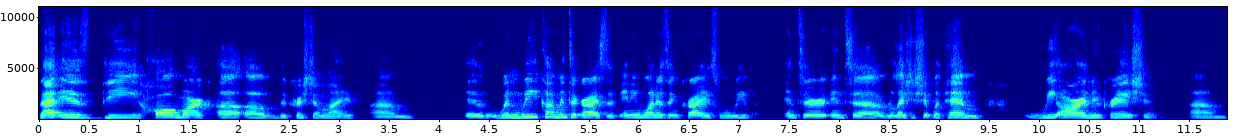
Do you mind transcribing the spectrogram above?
that is the hallmark uh, of the Christian life. Um, it, when we come into Christ, if anyone is in Christ, when we enter into a relationship with Him, we are a new creation. Um,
